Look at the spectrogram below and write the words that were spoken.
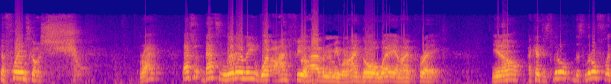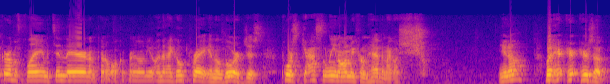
The flames go shoo, right? That's what, that's literally what I feel happening to me when I go away and I pray. You know, I get this little this little flicker of a flame. It's in there, and I'm kind of walking around, you know, and then I go pray, and the Lord just pours gasoline on me from heaven. I go shoo, you know. But here, here, here's a,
